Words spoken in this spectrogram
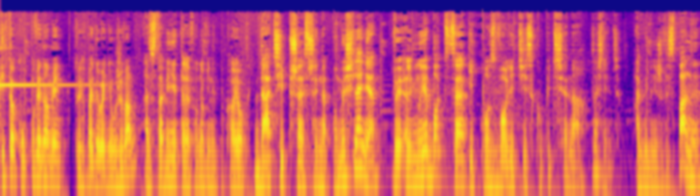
TikToków, powiadomień, których by the way nie używam, a zostawienie telefonu w innym pokoju da Ci przestrzeń na pomyślenie, wyeliminuje bodźce i pozwoli Ci skupić się na zaśnięciu. A gdy będziesz wyspany,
